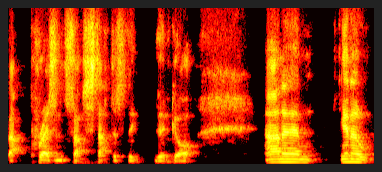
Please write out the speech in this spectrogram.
that presence, that status they, they've got. And um, you know,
